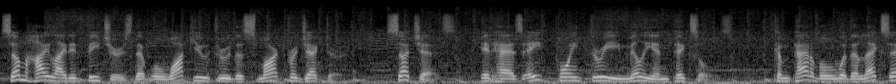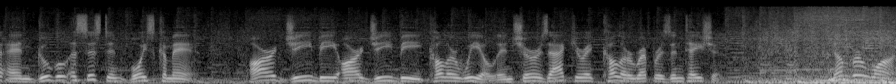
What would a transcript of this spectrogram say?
Some highlighted features that will walk you through the smart projector, such as, it has 8.3 million pixels, Compatible with Alexa and Google Assistant voice command. RGB RGB color wheel ensures accurate color representation. Number 1.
